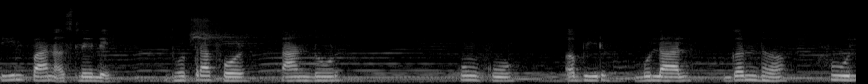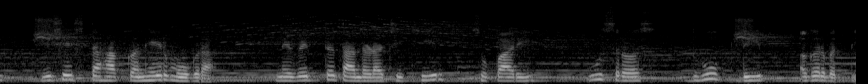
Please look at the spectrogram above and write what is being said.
तीन पान असलेले. धोत्राफळ तांदूळ कुंकू अबीर गुलाल गंध फूल विशेषत कन्हेर मोगरा नैवेद्य तांदळाची खीर सुपारी ऊसरस धूप दीप अगरबत्ती.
